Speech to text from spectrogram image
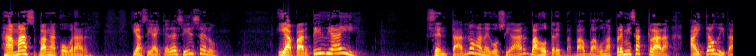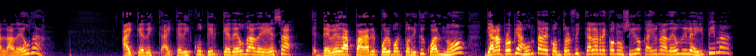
Jamás van a cobrar. Y así hay que decírselo. Y a partir de ahí, sentarnos a negociar bajo, bajo, unas premisas claras. Hay que auditar la deuda. Hay que, hay que discutir qué deuda de esa debe pagar el pueblo de Puerto Rico y cuál no. Ya la propia Junta de Control Fiscal ha reconocido que hay una deuda ilegítima,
